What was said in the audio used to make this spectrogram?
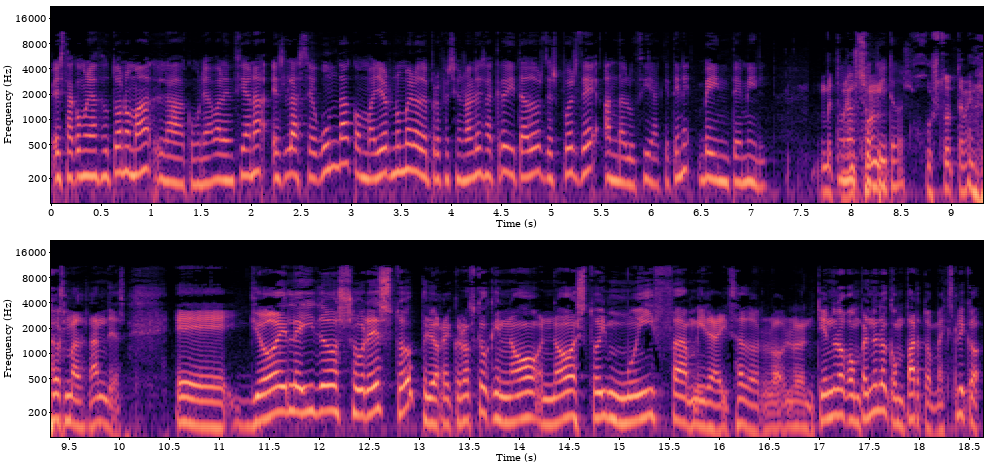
Esta comunidad autónoma, la comunidad valenciana, es la segunda con mayor número de profesionales acreditados después de Andalucía, que tiene 20.000 unos son poquitos. Justo también los más grandes. Eh, yo he leído sobre esto, pero reconozco que no, no estoy muy familiarizado. Lo, entiendo, lo comprendo y lo comparto. Me explico.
